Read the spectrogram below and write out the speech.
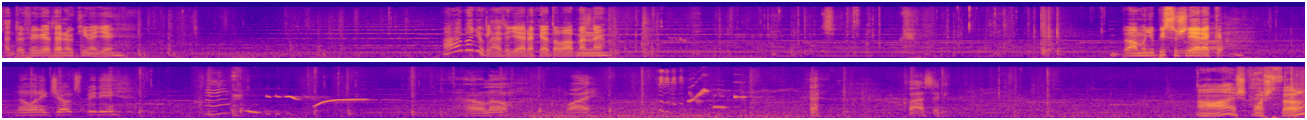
Ettől függetlenül kimegyek. Hát mondjuk lehet, hogy erre kell tovább menni. Bár mondjuk biztos, hogy erre uh, kell... Know any jokes, BD? I don't know. Why? Classic. Aha, és most föl.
